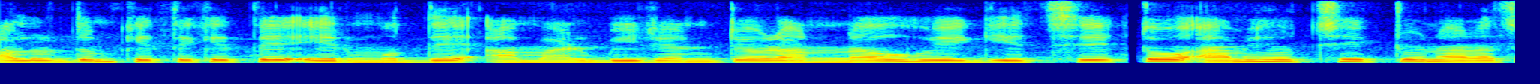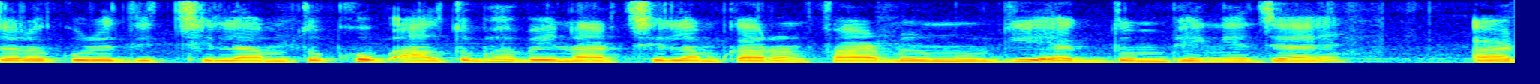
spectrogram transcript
আলুর দম খেতে খেতে এর মধ্যে আমার বিরিয়ানিটাও রান্নাও হয়ে গিয়েছে। তো আমি হচ্ছে একটু নাড়াচাড়া করে দিচ্ছিলাম। তো খুব আলতোভাবেই নাড়ছিলাম কারণ ফার্মের মুরগি একদম ভেঙে যায়। আর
